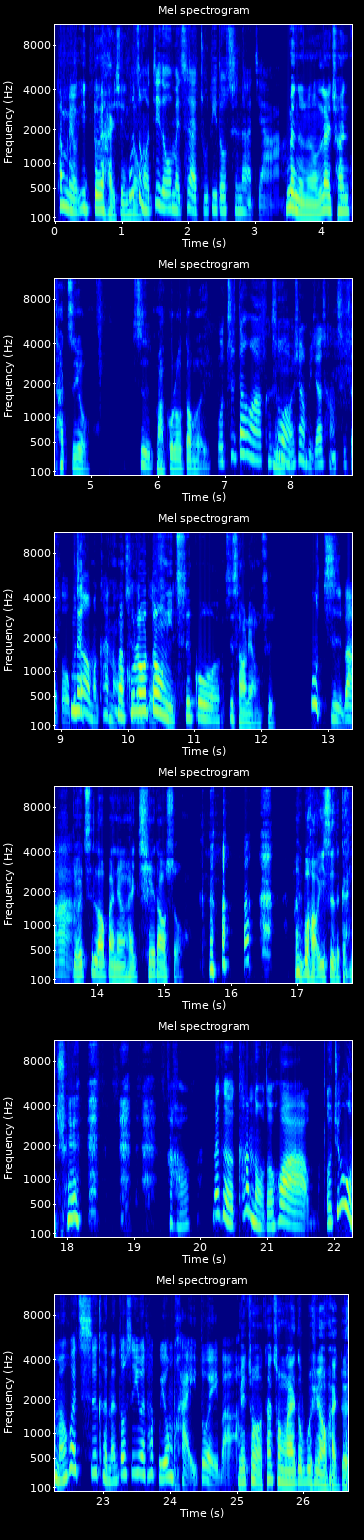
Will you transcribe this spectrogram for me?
它没有一堆海鲜。我怎么记得我每次来竹地都吃那家啊？没有没有，赖川它只有。是马咕肉冻而已，我知道啊，可是我好像比较常吃这个，嗯、我不知道我们看马咕肉冻你吃过至少两次，不止吧？有一次老板娘还切到手，很不好意思的感觉。好，那个看楼的话，我觉得我们会吃，可能都是因为它不用排队吧？没错，它从来都不需要排队，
